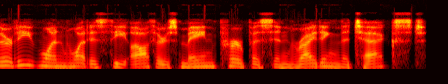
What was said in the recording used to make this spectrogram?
31 What is the author's main purpose in writing the text?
